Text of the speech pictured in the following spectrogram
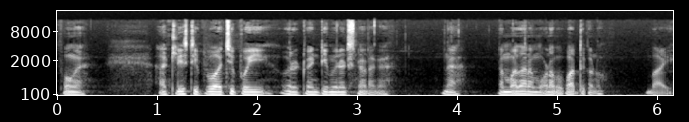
போங்க. அட்லீஸ்ட் இப்போ வச்சு போய் ஒரு டுவெண்ட்டி மினிட்ஸ் நடங்க. என்ன? நம்ம தான் நம்ம உடம்பை பார்த்துக்கணும். பாய்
